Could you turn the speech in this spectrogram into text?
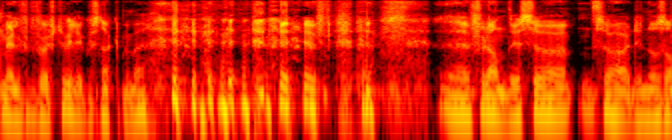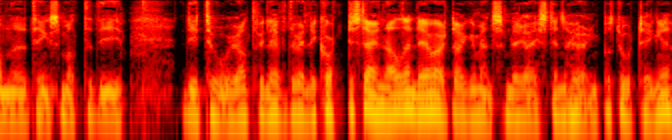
Vel, for det første vil de ikke snakke med meg. for det andre så, så, har de noen sånne ting som at de, de tror jo at vi levde veldig kort i steinalderen. Det var et argument som ble reist i en høring på Stortinget.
